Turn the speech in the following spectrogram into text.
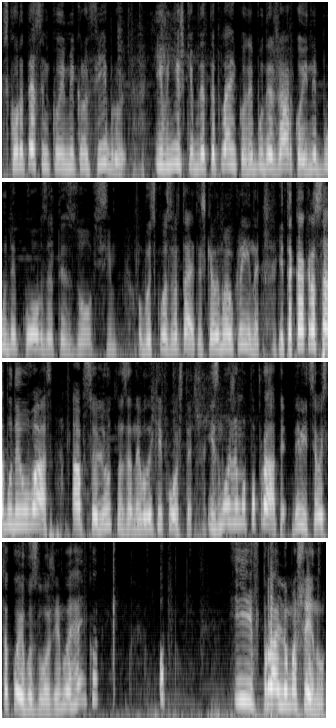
з коротесенькою мікрофіброю, і в ніжки буде тепленько, не буде жарко і не буде ковзати зовсім. Обов'язково звертайтесь, килими України. І така краса буде у вас абсолютно за невеликі кошти. І зможемо попрати. Дивіться, ось такою його зложуємо легенько. Оп. І в пральну машину.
